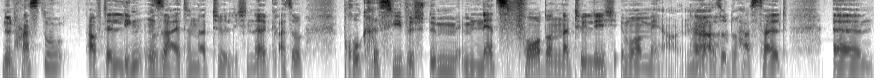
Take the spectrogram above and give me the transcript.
Nun hast du auf der linken Seite natürlich, ne, also progressive Stimmen im Netz fordern natürlich immer mehr. Ne? Ja. Also du hast halt ähm,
